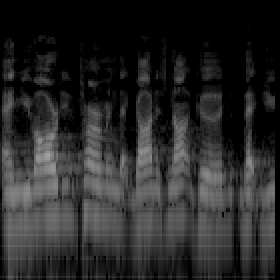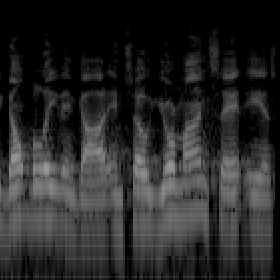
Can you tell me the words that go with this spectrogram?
and you've already determined that God is not good, that you don't believe in God, and so your mindset is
